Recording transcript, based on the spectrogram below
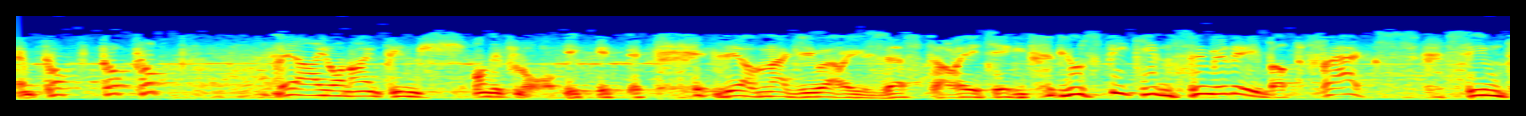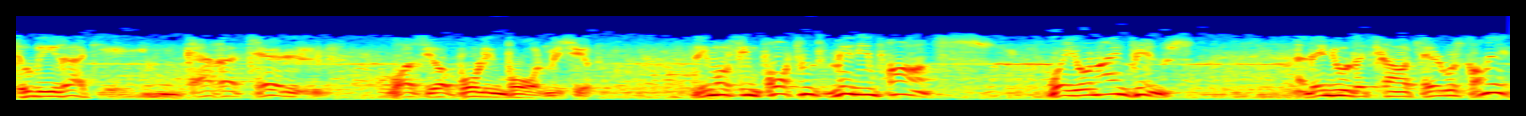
And plop, plop, plop. There are your nine pins on the floor. Dernac, you are exasperating. You speak in simile, but facts seem to be lacking. Caratal was your bowling ball, monsieur. The most important men in France were your nine pins. And they knew that Caratal was coming.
